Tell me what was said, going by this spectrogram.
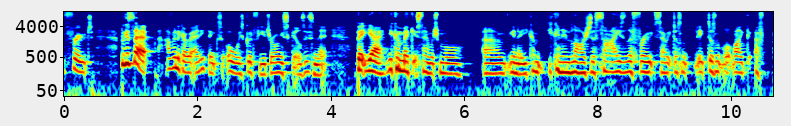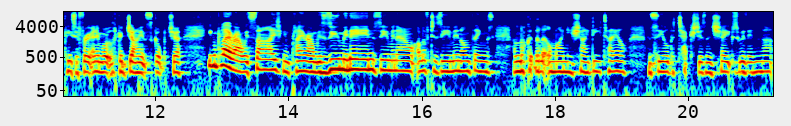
fruit. Because that having a go at anything's always good for your drawing skills, isn't it? But yeah, you can make it so much more. Um, you know, you can you can enlarge the size of the fruit so it doesn't it doesn't look like a piece of fruit anymore. It's like a giant sculpture. You can play around with size. You can play around with zooming in, zooming out. I love to zoom in on things and look at the little minutiae detail and see all the textures and shapes within that.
